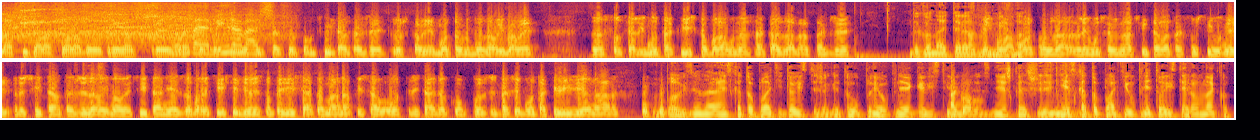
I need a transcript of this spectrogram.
načítala, chvála Bohu, pre nás, pre Super, vyhrávaš. tak to som čítal, takže troška viem o tom, lebo zaujímavé. Za socializmu tá knižka bola u nás zakázaná, takže Tak ona aj teraz a keď bola vymyslela. možnosť, a Levoča ju načítala, tak som si ju hneď prečítal, takže zaujímavé čítanie. Zobre 1950 má napísal o 30 rokov, takže bol taký vizionár. Bol vizionár, dneska to platí to isté, že je to úplne, úplne, jak vy ste, dneska, dneska to platí úplne to isté, rovnako.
